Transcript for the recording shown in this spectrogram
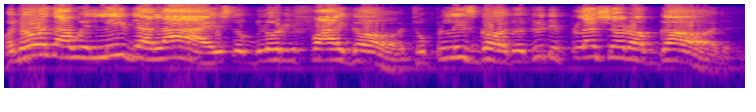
For those that will live their lives to glorify God, to please God, to do the pleasure of God.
